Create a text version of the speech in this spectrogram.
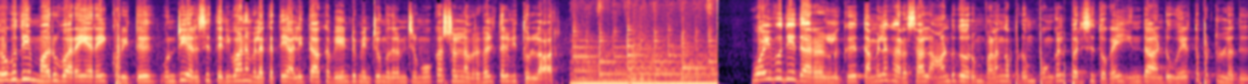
தொகுதி மறுவரையறை குறித்து ஒன்றிய அரசு தெளிவான விளக்கத்தை அளித்தாக வேண்டும் என்று முதலமைச்சர் மு ஸ்டாலின் அவர்கள் தெரிவித்துள்ளார். ஓய்வூதியதாரர்களுக்கு தமிழக அரசால் ஆண்டுதோறும் வழங்கப்படும் பொங்கல் பரிசு தொகை இந்த ஆண்டு உயர்த்தப்பட்டுள்ளது.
